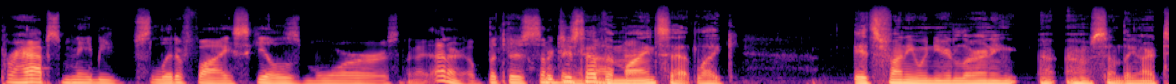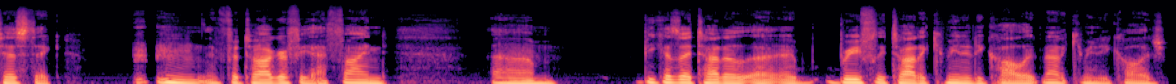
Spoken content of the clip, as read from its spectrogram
perhaps maybe solidify skills more or something. like I don't know, but there's Or something. just have the that. mindset like it's funny when you're learning uh, something artistic in photography i find um, because I taught a, I briefly taught a community college, not a community college,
